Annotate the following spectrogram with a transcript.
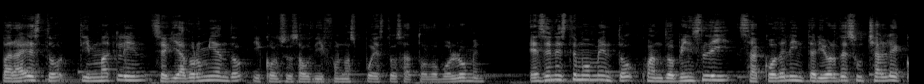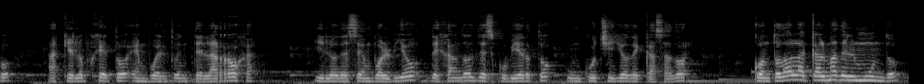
Para esto, Tim McLean seguía durmiendo y con sus audífonos puestos a todo volumen. Es en este momento cuando Vince Lee sacó del interior de su chaleco aquel objeto envuelto en tela roja y lo desenvolvió dejando al descubierto un cuchillo de cazador. Con toda la calma del mundo,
